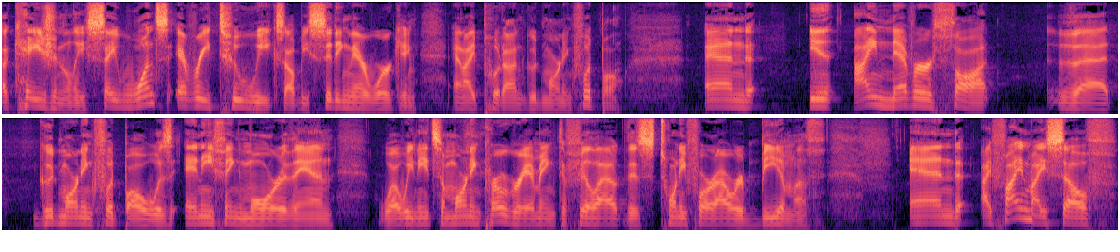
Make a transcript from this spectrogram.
occasionally, say once every two weeks, I'll be sitting there working and I put on Good Morning Football. And it, I never thought that Good Morning Football was anything more than, well, we need some morning programming to fill out this 24 hour behemoth. And I find myself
